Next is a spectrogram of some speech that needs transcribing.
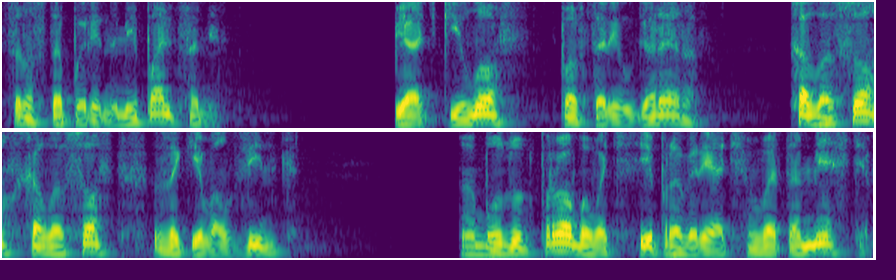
с растопыренными пальцами. «Пять кило», — повторил Геррера. «Холосо, холосо», — закивал Зинг. «Будут пробовать и проверять в этом месте».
